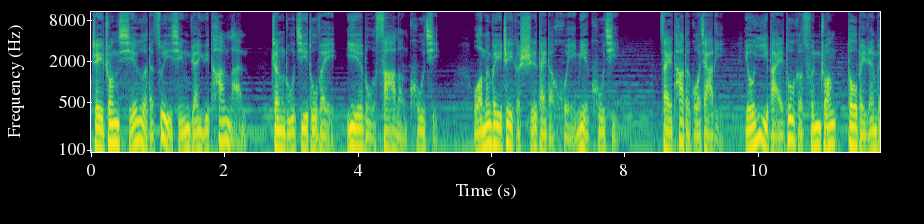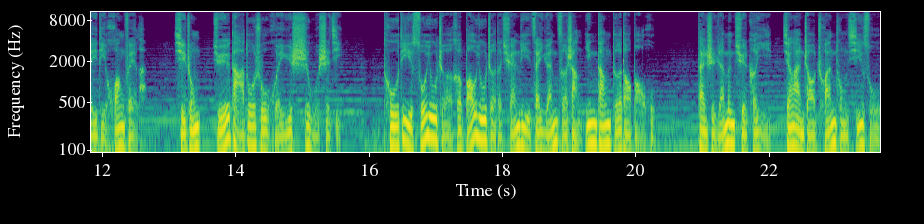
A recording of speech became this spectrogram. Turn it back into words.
这桩邪恶的罪行源于贪婪。”正如基督为耶路撒冷哭泣，我们为这个时代的毁灭哭泣。在他的国家里，有一百多个村庄都被人为地荒废了，其中绝大多数毁于十五世纪。土地所有者和保有者的权利在原则上应当得到保护，但是人们却可以将按照传统习俗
